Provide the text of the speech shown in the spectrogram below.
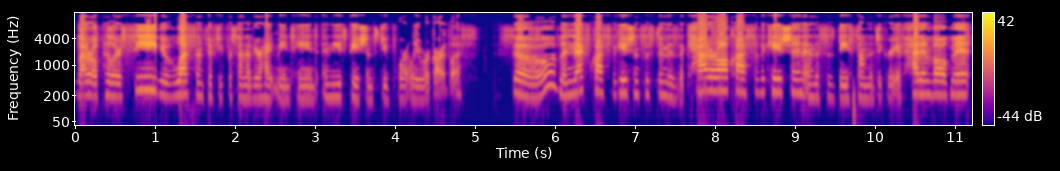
lateral pillar C, you have less than 50% of your height maintained, and these patients do poorly regardless. So the next classification system is the Catterall classification, and this is based on the degree of head involvement.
